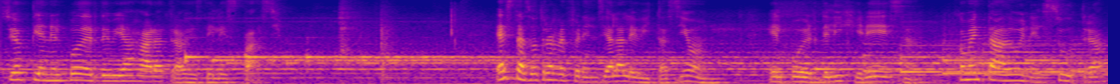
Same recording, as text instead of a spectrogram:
se obtiene el poder de viajar a través del espacio. Esta es otra referencia a la levitación, el poder de ligereza, comentado en el Sutra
